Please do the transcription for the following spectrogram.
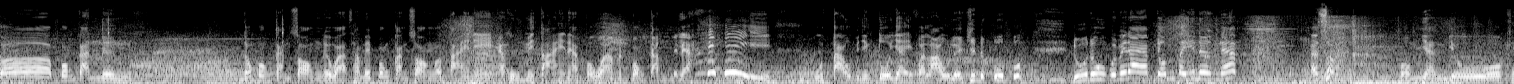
ก็ป้องกันหนึ่งต้องป้องกันสองเลยว่ะถ้าไม่ป้องกันสองเราตายแน่โอ้โหไม่ตายนะ เพราะว่ามันป้องกันไปแล้วโอ้เต่ามันยังตัวใหญ่กว่าเราเลยคิดดูดูถูกมันไม่ได้ครับโจมตีหนึ่งนะครับผมยังอยู่โอเค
